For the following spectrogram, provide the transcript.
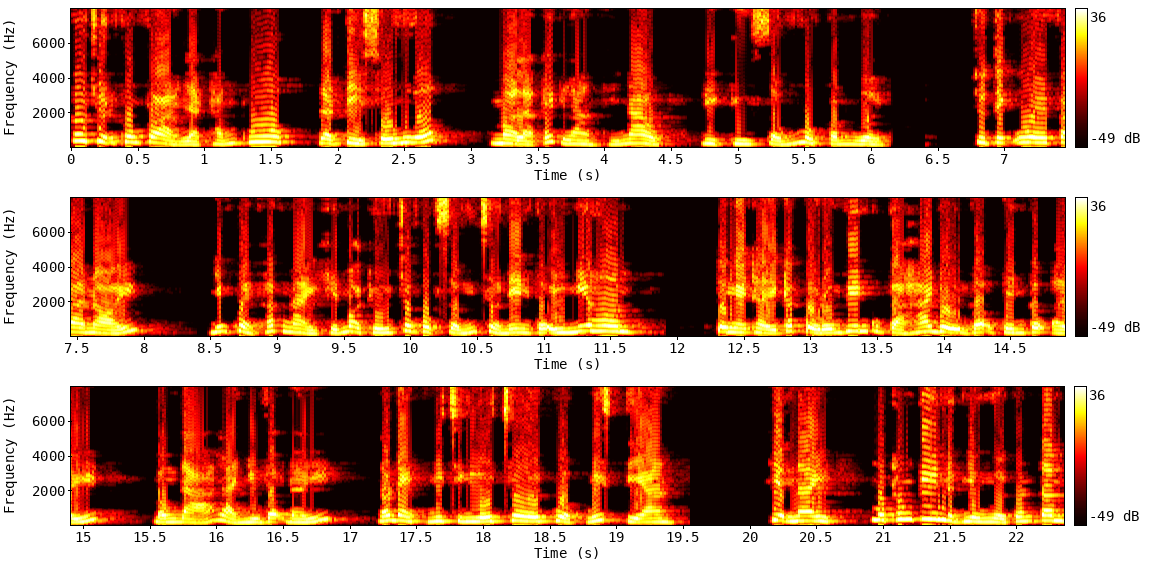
câu chuyện không phải là thắng thua, là tỷ số nữa, mà là cách làm thế nào để cứu sống một con người. Chủ tịch UEFA nói, những khoảnh khắc này khiến mọi thứ trong cuộc sống trở nên có ý nghĩa hơn. Tôi nghe thấy các cổ động viên của cả hai đội gọi tên cậu ấy, bóng đá là như vậy đấy, nó đẹp như chính lối chơi của Christian. Hiện nay, một thông tin được nhiều người quan tâm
